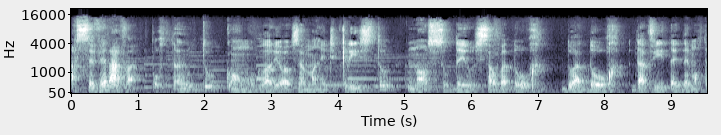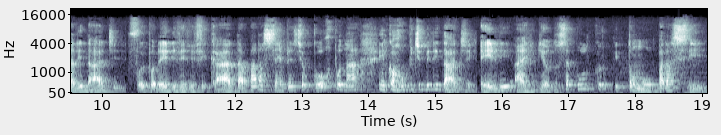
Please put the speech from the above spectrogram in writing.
asseverava: portanto, como gloriosa Mãe de Cristo, nosso Deus Salvador, doador da vida e da imortalidade, foi por ele vivificada para sempre em seu corpo na incorruptibilidade. Ele a ergueu do sepulcro e tomou para si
